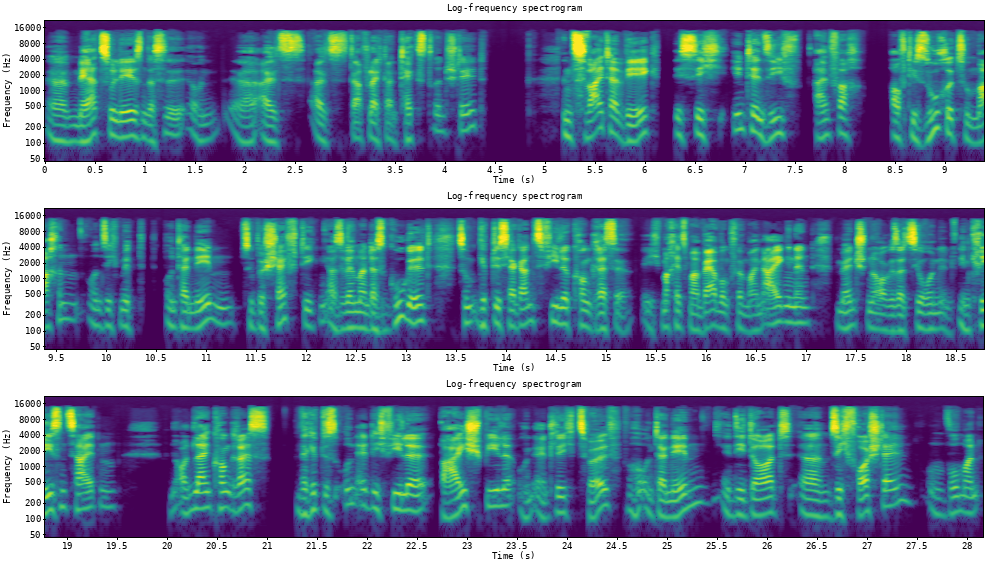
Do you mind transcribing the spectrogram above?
äh, mehr zu lesen, dass, äh, und, äh, als, als da vielleicht ein Text drin steht. Ein zweiter Weg ist, sich intensiv einfach auf die Suche zu machen und sich mit Unternehmen zu beschäftigen. Also wenn man das googelt, zum, gibt es ja ganz viele Kongresse. Ich mache jetzt mal Werbung für meinen eigenen Menschenorganisationen in, in Krisenzeiten, ein Online-Kongress. Da gibt es unendlich viele Beispiele, unendlich zwölf Unternehmen, die dort äh, sich vorstellen und wo man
